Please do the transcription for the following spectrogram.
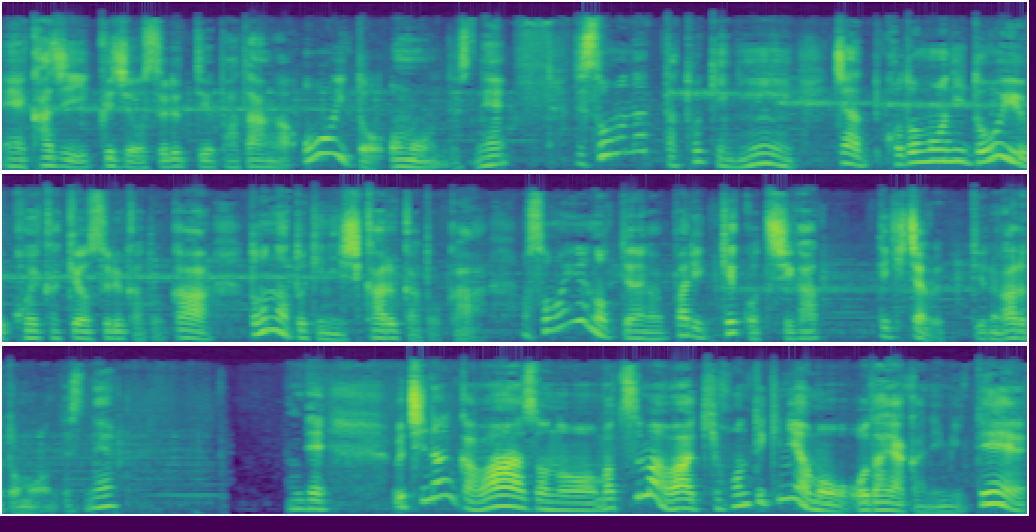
えー、家事育児をするっていうパターンが多いと思うんですですね。で、そうなった時に、じゃあ子供にどういう声かけをするかとか、どんな時に叱るかとか、そういうのっていうのがやっぱり結構違ってきちゃうっていうのがあると思うんですね。で、うちなんかは、その、まあ、妻は基本的にはもう穏やかに見て、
